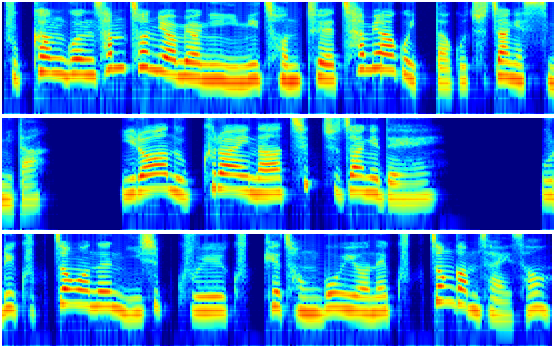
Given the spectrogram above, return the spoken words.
북한군 3천여 명이 이미 전투에 참여하고 있다고 주장했습니다. 이러한 우크라이나 측 주장에 대해 우리 국정원은 29일 국회 정보위원회 국정감사에서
